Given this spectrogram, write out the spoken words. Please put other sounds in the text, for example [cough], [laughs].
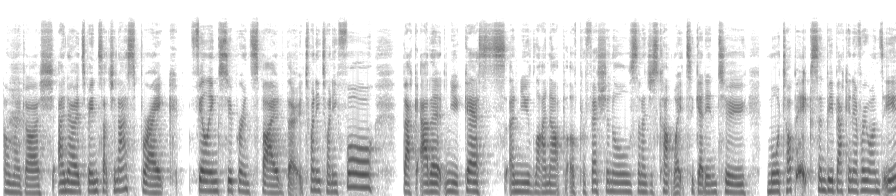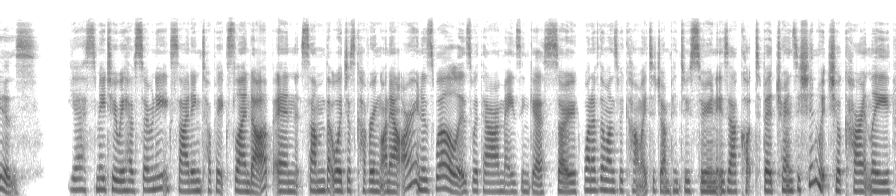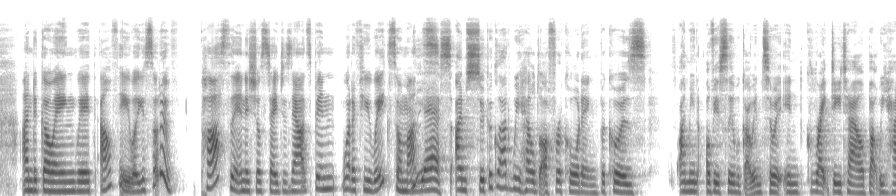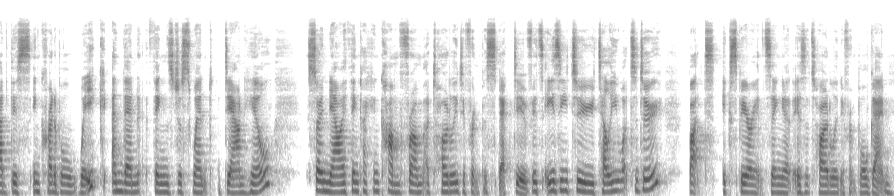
Oh my gosh. I know it's been such a nice break. Feeling super inspired though. 2024, back at it, new guests, a new lineup of professionals, and I just can't wait to get into more topics and be back in everyone's ears. Yes, me too. We have so many exciting topics lined up and some that we're just covering on our own as well as with our amazing guests. So, one of the ones we can't wait to jump into soon is our cot to bed transition, which you're currently undergoing with Alfie. Well, you're sort of past the initial stages now. It's been, what, a few weeks or months? Yes, I'm super glad we held off recording because I mean, obviously, we'll go into it in great detail, but we had this incredible week and then things just went downhill. So now I think I can come from a totally different perspective. It's easy to tell you what to do, but experiencing it is a totally different ballgame.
